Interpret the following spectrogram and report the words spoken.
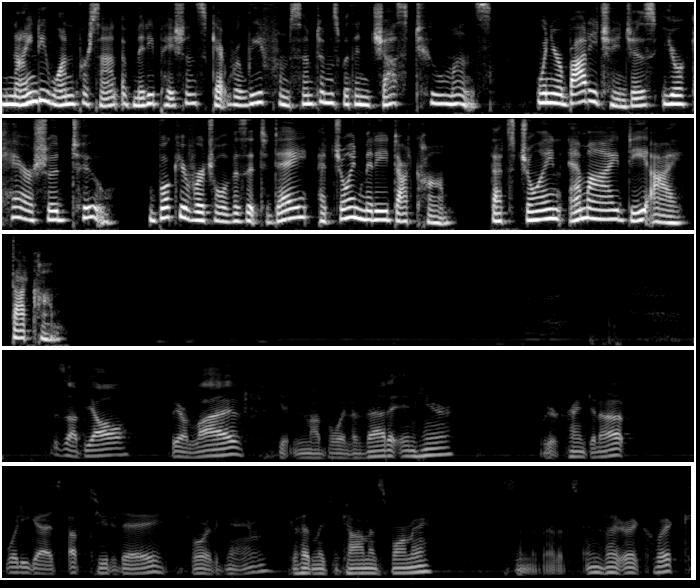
91% of MIDI patients get relief from symptoms within just two months. When your body changes, your care should too. Book your virtual visit today at joinmidi.com. That's joinmidi.com. What is up, y'all? We are live. Getting my boy Nevada in here. We are cranking up. What are you guys up to today for the game? Go ahead and leave some comments for me. Send Nevada this invite right quick.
